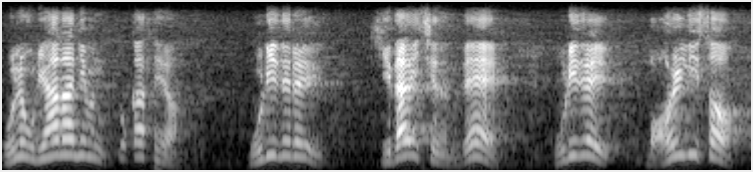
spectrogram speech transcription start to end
오늘 우리 하나님은 똑같아요. 우리들을 기다리시는데 우리를 멀리서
